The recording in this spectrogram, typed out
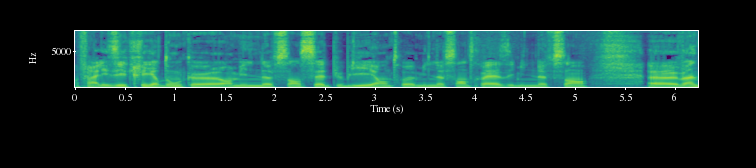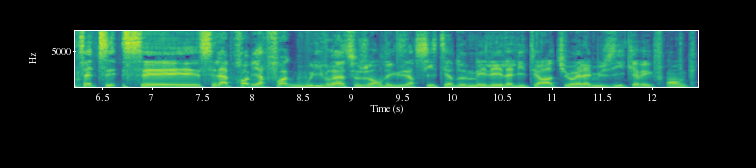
enfin à les écrire donc euh, en 1907, publié en entre 1913 et 1927. C'est la première fois que vous vous livrez à ce genre d'exercice, c'est-à-dire de mêler la littérature et la musique avec Franck?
